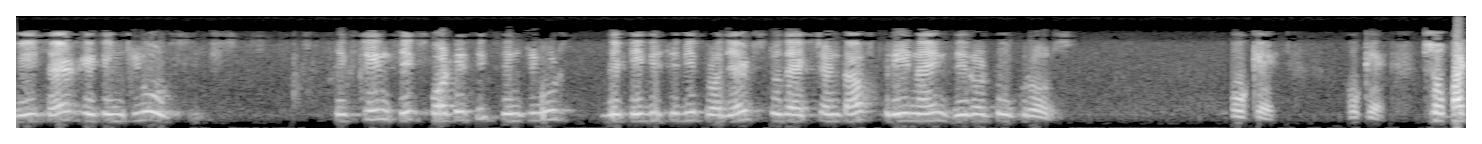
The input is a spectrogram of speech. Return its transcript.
We said it includes 16,646 includes the TBCB projects to the extent of 3902 crores. Okay. Okay. So, but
